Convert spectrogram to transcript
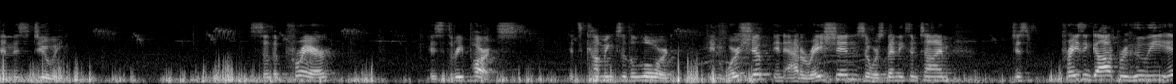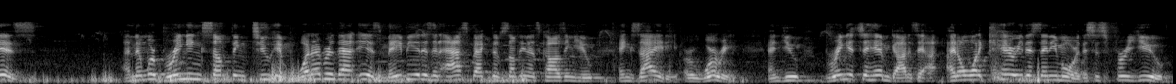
and this doing. So the prayer is three parts it's coming to the Lord in worship, in adoration. So we're spending some time just praising God for who He is. And then we're bringing something to Him, whatever that is. Maybe it is an aspect of something that's causing you anxiety or worry. And you bring it to Him, God, and say, I, I don't want to carry this anymore. This is for you.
